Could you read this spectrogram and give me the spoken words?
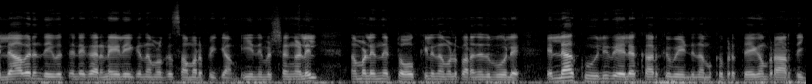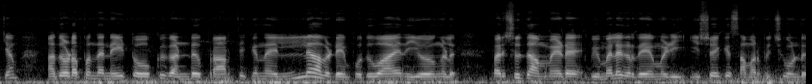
എല്ലാവരും ദൈവത്തിന്റെ കരുണയിലേക്ക് നമുക്ക് സമർപ്പിക്കാം. ഈ നിമിഷങ്ങളിൽ നമ്മൾ ഇന്ന് ടോക്കിൽ നമ്മൾ പറഞ്ഞതുപോലെ എല്ലാ കൂലി വേലക്കാർക്ക് വേണ്ടി നമുക്ക് പ്രത്യേകം പ്രാർത്ഥിക്കാം. അതോടൊപ്പം തന്നെ ഈ ടോക്ക് കണ്ട് പ്രാർത്ഥിക്കുന്ന എല്ലാവരുടെയും പൊതുവായ നിയോഗങ്ങൾ പരിശുദ്ധ അമ്മയുടെ വിമല ഹൃദയം വഴി ഈശോയ്ക്ക് സമർപ്പിച്ചുകൊണ്ട്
